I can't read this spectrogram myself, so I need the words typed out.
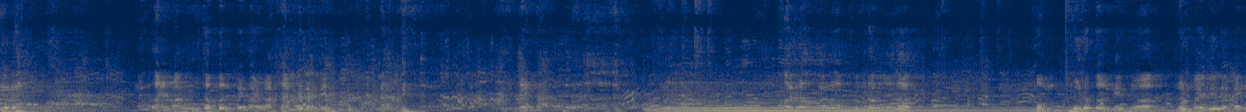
เดี๋ยวนะไม่ไหวว่ะครูจะเบิดไม่ไหวว่ะหันไปหน่อยดินั่งเห็นไหมขอโทษขอโทษขอโทษขอโทษผมครูจะเบิกในหัววนไปเรื่อยๆแม่ง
